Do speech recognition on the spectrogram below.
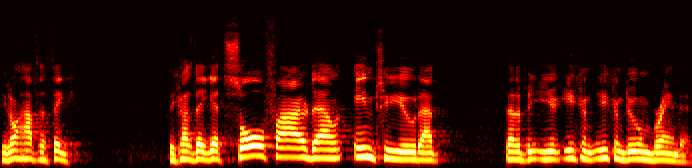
You don't have to think because they get so far down into you that, that be, you, you, can, you can do them brain dead.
